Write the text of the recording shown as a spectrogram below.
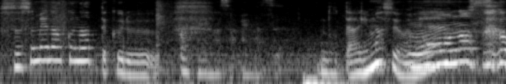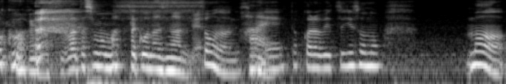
進めなくなってくるのってありますよね。ものすごくわかります。私も全く同じなんで。そうなんですね。はい、だから別にそのまあ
